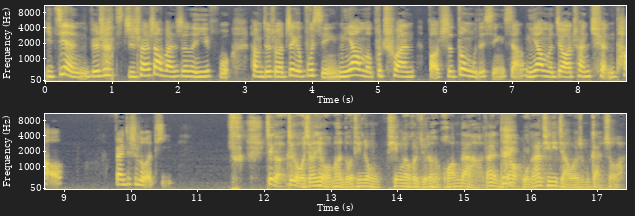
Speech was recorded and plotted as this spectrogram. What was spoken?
一件，比如说只穿上半身的衣服，他们就说这个不行，你要么不穿，保持动物的形象，你要么就要穿全套，不然就是裸体。这 个这个，我相信我们很多听众听了会觉得很荒诞哈。但是你知道，我刚才听你讲，我有什么感受啊？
